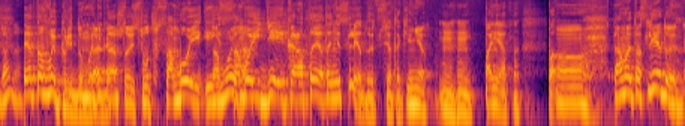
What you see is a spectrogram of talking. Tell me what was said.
да, да, да. Это вы придумали, Да, да? конечно. То есть, вот в самой, из Самой, самой да. идеи карате это не следует все-таки? Нет. Мгм. Понятно. По- Э, Там это следует,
